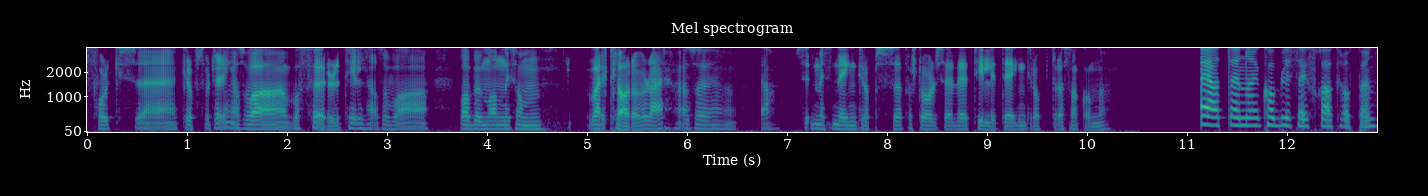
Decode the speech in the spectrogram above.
folks eh, kroppsfortelling? Altså hva, hva fører det til? Altså hva, hva bør man liksom være klar over der? Altså ja, med sin egen kroppsforståelse eller tillit til egen kropp. Dere har snakka om det. Det er at en kobler seg fra kroppen.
